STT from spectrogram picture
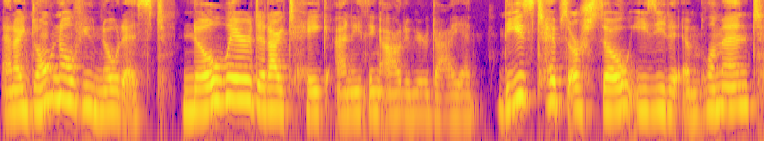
And I don't know if you noticed, nowhere did I take anything out of your diet. These tips are so easy to implement.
